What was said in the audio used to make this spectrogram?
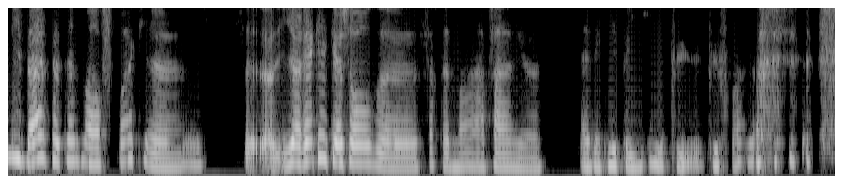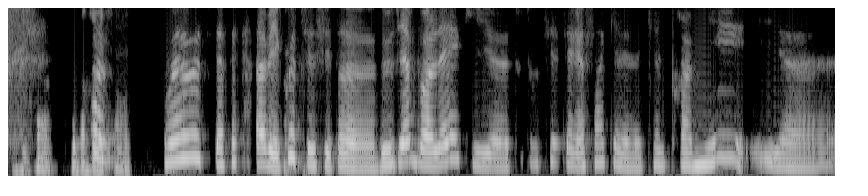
L'hiver fait tellement froid qu'il y aurait quelque chose euh, certainement à faire euh, avec les pays les plus, plus froids. c'est intéressant. Oui, oui, tout à fait. Ah, ben, écoute, c'est un deuxième volet qui est euh, tout aussi intéressant que, le premier. Et euh,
